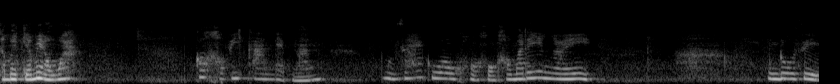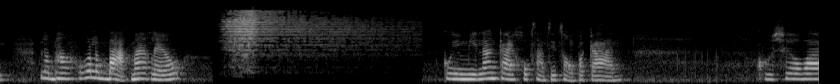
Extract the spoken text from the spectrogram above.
ทำไมแกไม่เอาวะ ก็เขาพิการแบบนั้น มึงจะให้กูเอาของของเขามาได้ยังไง มึงดูสิ ลำพังเขาก็ลำบากมากแล้ว กูยังมีร่างกายครบ 32 ประการ กูเชื่อว่า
